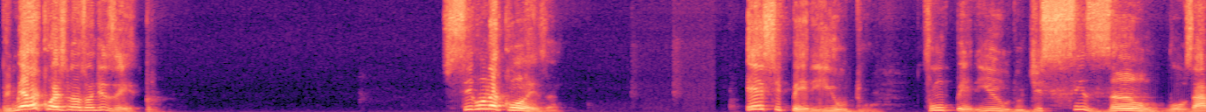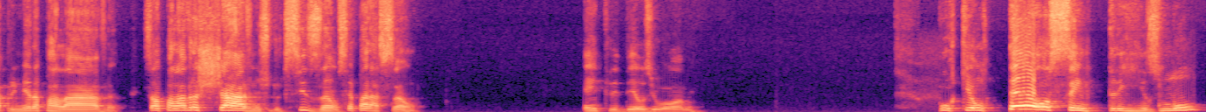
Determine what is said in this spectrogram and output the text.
Primeira coisa que nós vamos dizer. Segunda coisa, esse período foi um período de cisão, vou usar a primeira palavra, essa é a palavra-chave no estudo, cisão, separação entre Deus e o homem. Porque o teocentrismo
